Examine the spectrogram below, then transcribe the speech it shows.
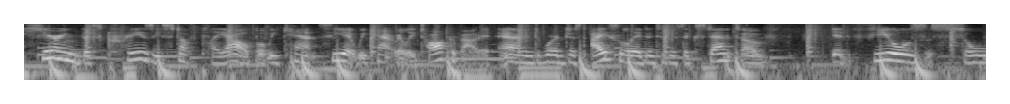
hearing this crazy stuff play out, but we can't see it, we can't really talk about it, and we're just isolated to this extent of it feels so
